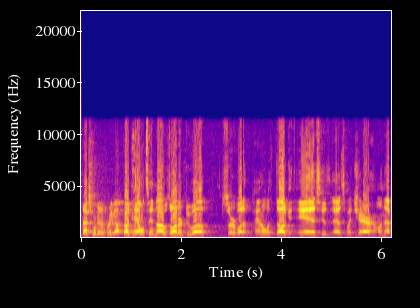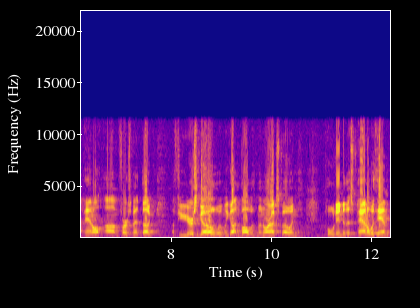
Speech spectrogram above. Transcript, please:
Next, we're going to bring up Doug Hamilton. I was honored to uh, serve on a panel with Doug as his as my chair on that panel. Um, first met Doug a few years ago when we got involved with Manure Expo and pulled into this panel with him.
